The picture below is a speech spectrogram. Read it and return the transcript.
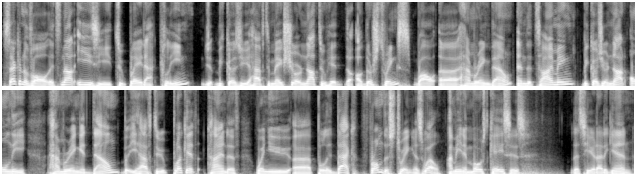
Second of all, it's not easy to play that clean because you have to make sure not to hit the other strings while uh, hammering down. And the timing, because you're not only hammering it down, but you have to pluck it kind of when you uh, pull it back from the string as well. I mean, in most cases, let's hear that again.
